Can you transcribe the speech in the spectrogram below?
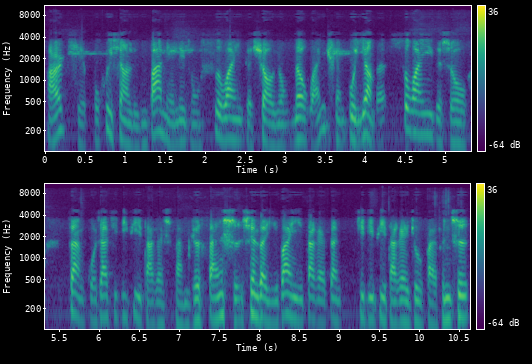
而且不会像零八年那种四万亿的效用，那完全不一样的。四万亿的时候。占国家 GDP 大概是百分之三十，现在一万亿大概占 GDP 大概也就百分之，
